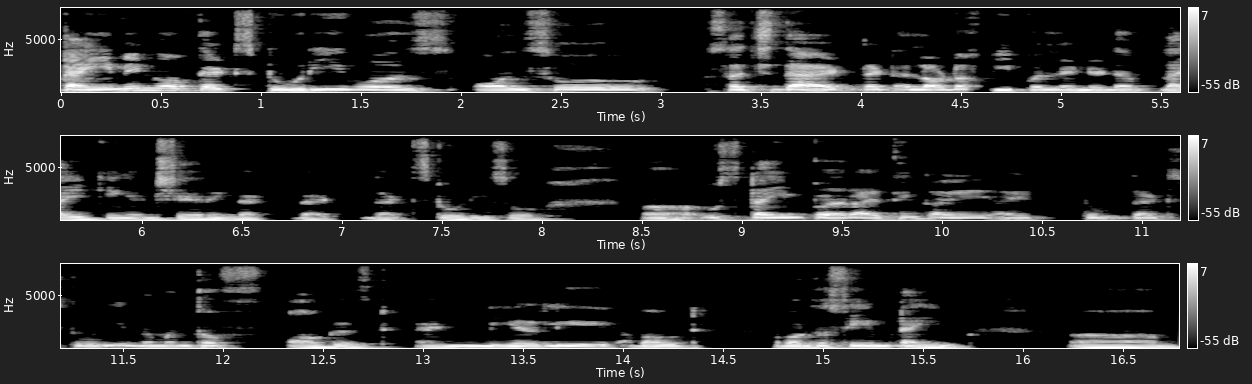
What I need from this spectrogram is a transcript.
timing of that story was also such that that a lot of people ended up liking and sharing that that that story so uh, उस time पर I think I I took that story in the month of August and nearly about about the same time um,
